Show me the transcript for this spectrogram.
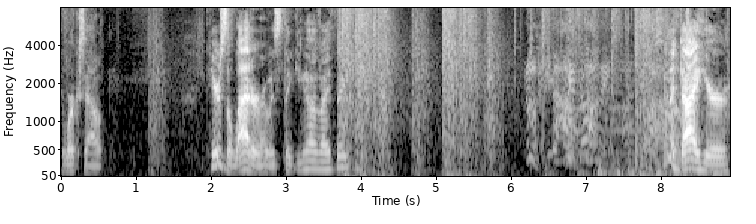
It works out. Here's the ladder I was thinking of, I think. I'm gonna die here.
